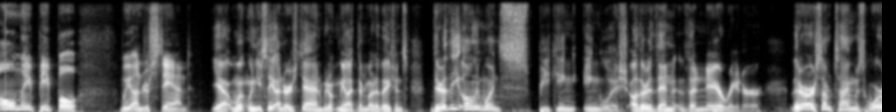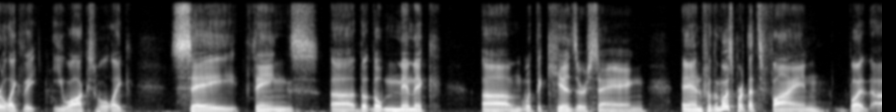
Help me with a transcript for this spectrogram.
only people we understand. Yeah, when, when you say understand, we don't mean like their motivations. They're the only ones speaking English other than the narrator. There are some times where like the Ewoks will like say things, uh, they'll, they'll mimic um, what the kids are saying, and for the most part, that's fine. But uh,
